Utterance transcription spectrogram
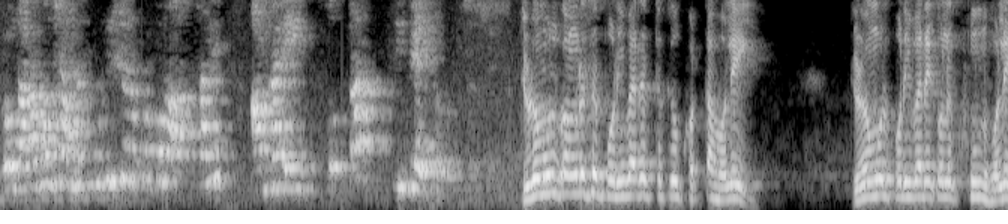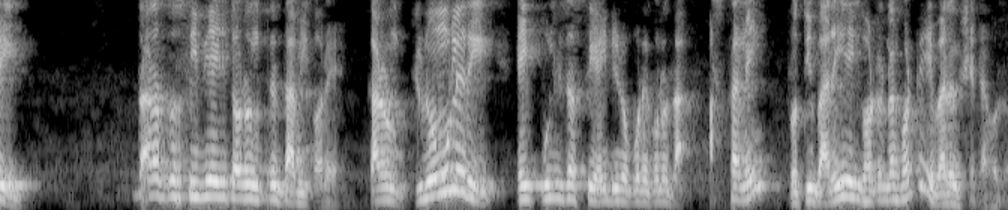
এবং তারা বলছে আমাদের পুলিশের উপর কোনো আস্থা নেই, আমরা এই হত্যা সিবিআই করছে তৃণমূল কংগ্রেসের পরিবারের তো কেউ হত্যা হলেই, তৃণমূল পরিবারে কোনো খুন হলেই, তারা তো সিবিআই তদন্তের দাবি করে। কারণ তৃণমূলেরই এই পুলিশ আর সিআইডির ওপরে কোনো আস্থা নেই। প্রতিবারই এই ঘটনা ঘটে, এবারেও সেটা হলো।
